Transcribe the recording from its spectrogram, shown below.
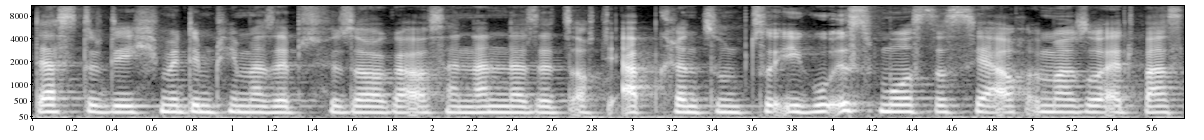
dass du dich mit dem Thema Selbstfürsorge auseinandersetzt. Auch die Abgrenzung zu Egoismus, das ist ja auch immer so etwas,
